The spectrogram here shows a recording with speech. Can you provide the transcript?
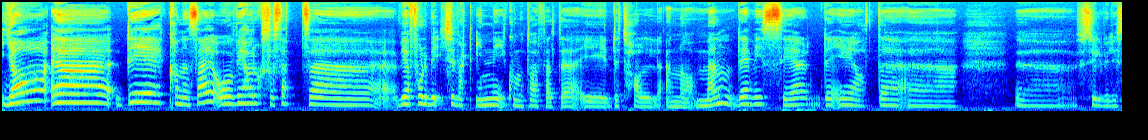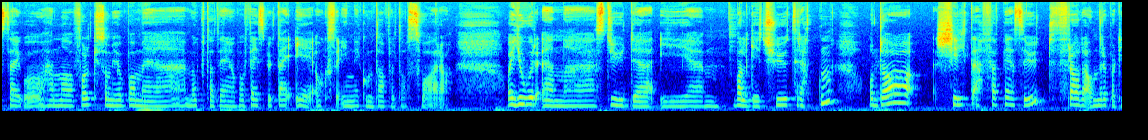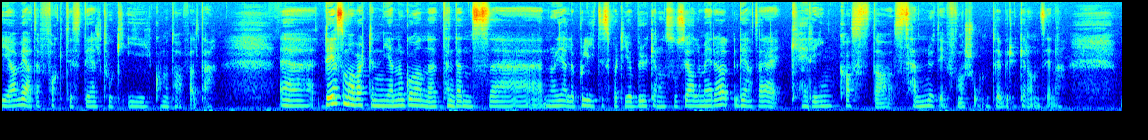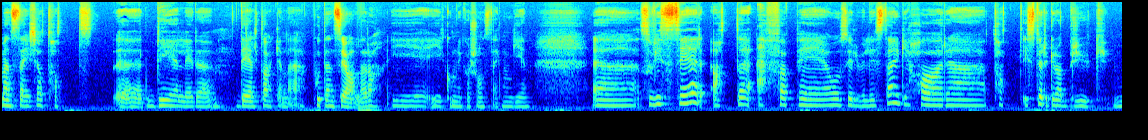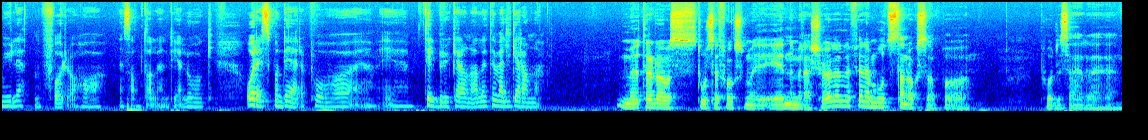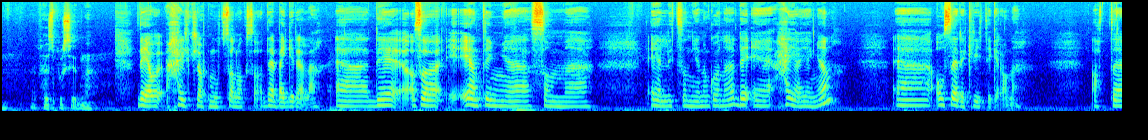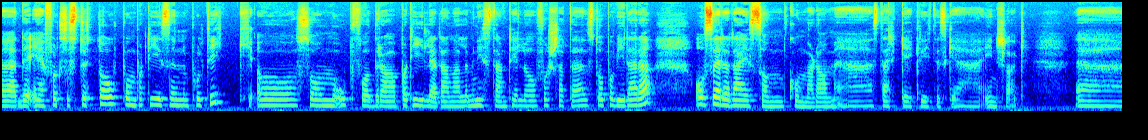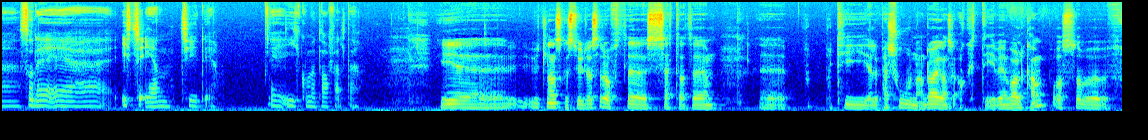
Ja, eh, det kan en si. Og vi har også sett eh, Vi har foreløpig ikke vært inne i kommentarfeltet i detalj ennå. Men det vi ser, det er at uh, Sylvi Listhaug og hennes folk som jobber med, med oppdateringer på Facebook, de er også inne i kommentarfeltet og svarer. Og jeg gjorde en uh, studie i um, valget i 2013. Og da skilte Frp seg ut fra de andre partiene ved at jeg faktisk deltok i kommentarfeltet. Eh, det som har vært en gjennomgående tendens eh, når det gjelder politiske partier og brukerne av sosiale medier, det er at de kringkaster, sender ut informasjon til brukerne sine. Mens de ikke har tatt eh, del i det deltakende potensialet da, i, i kommunikasjonsteknologien. Eh, så vi ser at eh, Frp og Sylvi Listhaug har eh, tatt i større grad bruk muligheten for å ha en samtale, en dialog, og respondere på, til brukerne eller til velgerne. Møter dere da stort sett folk som er enige med deg sjøl, eller får dere motstand også på, på disse her Facebook-sidene? Det er jo helt klart motstand også. Det er begge deler. Det, altså, en ting som er litt sånn gjennomgående, det er heiagjengen. Eh, og så er det kritikerne. At eh, det er folk som støtter opp om partiet sin politikk, og som oppfordrer partilederen eller ministeren til å fortsette å stå på videre. Og så er det de som kommer da med sterke kritiske innslag. Eh, så det er ikke entydig i kommentarfeltet. I uh, utenlandske studier så er det ofte sett at uh, parti eller personene da er ganske aktive i en valgkamp, og så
